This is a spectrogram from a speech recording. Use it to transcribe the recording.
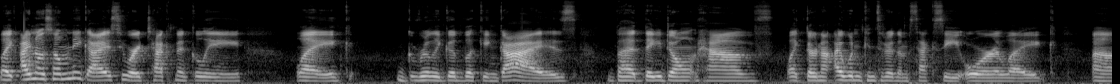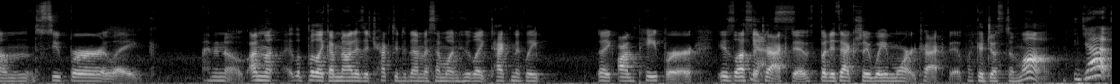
Like, I know so many guys who are technically like really good looking guys, but they don't have, like, they're not, I wouldn't consider them sexy or like, um, super like I don't know. I'm not, but like I'm not as attracted to them as someone who like technically, like on paper, is less Yes. attractive, but it's actually way more attractive, like a Justin Long. Yes,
